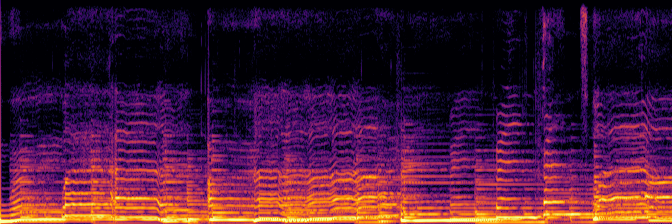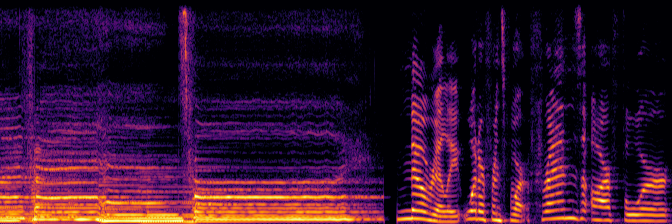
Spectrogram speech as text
For? No, really. What are friends for? Friends are for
